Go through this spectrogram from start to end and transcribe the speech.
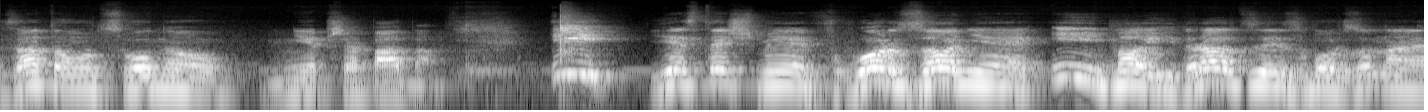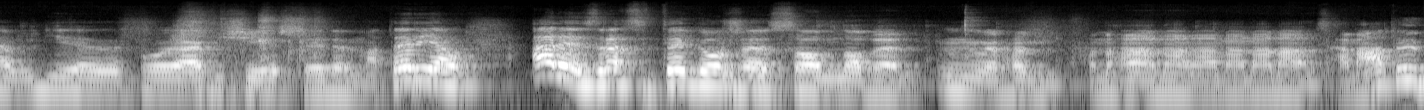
za tą odsłoną nie przepada. I jesteśmy w Warzone i moi drodzy, z Warzona pojawi się jeszcze jeden materiał, ale z racji tego, że są nowe schematy,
